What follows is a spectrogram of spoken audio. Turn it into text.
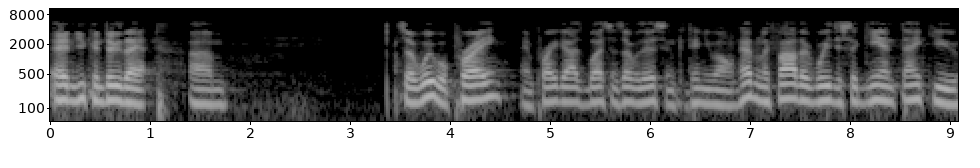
and you can do that. Um, so we will pray and pray God's blessings over this and continue on. Heavenly Father, we just again thank you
